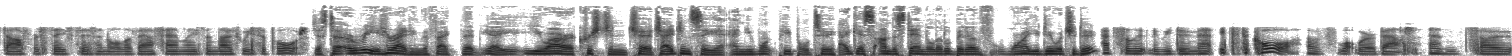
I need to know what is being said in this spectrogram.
staff receives it and all of our families and those we support. Just uh, reiterating the fact that yeah, you are a Christian church agency and you want people to, I guess, understand a little bit of why you do what you do? Absolutely, we do, Matt. It's the core of what we're about. And so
